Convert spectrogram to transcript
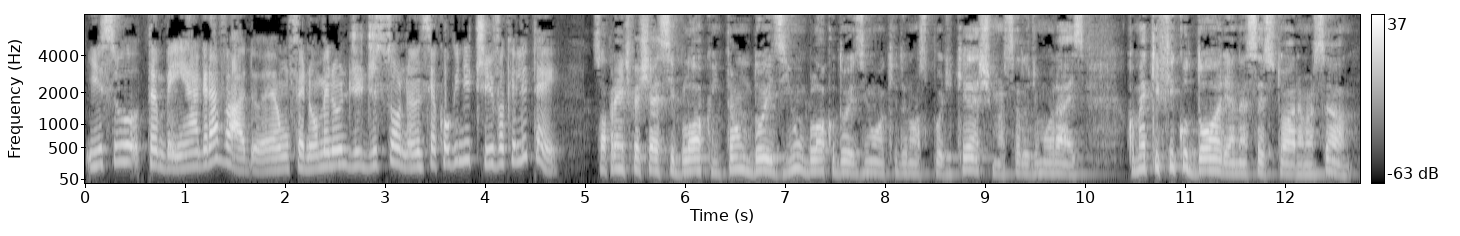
isso também é agravado. É um fenômeno de dissonância cognitiva que ele tem. Só para a gente fechar esse bloco, então, 2 em 1, um, bloco 2 em 1 um aqui do nosso podcast, Marcelo de Moraes. Como é que fica o Dória nessa história, Marcelo?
